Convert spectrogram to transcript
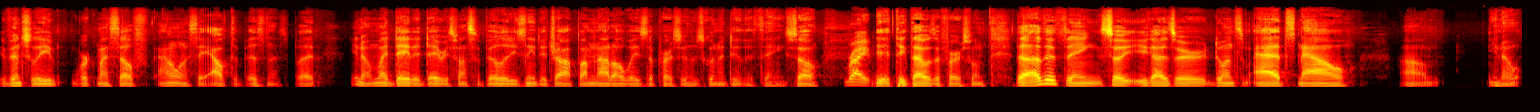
eventually work myself, I don't want to say out the business, but you know, my day to day responsibilities need to drop. I'm not always the person who's going to do the thing. So, right. I think that was the first one. The other thing, so you guys are doing some ads now. Um, you know,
